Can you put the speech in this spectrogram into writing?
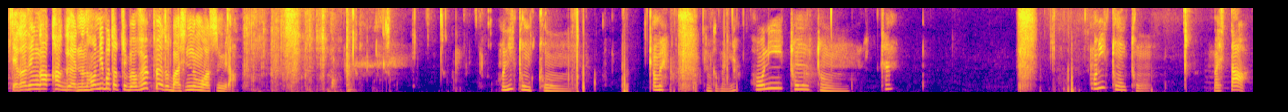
제가 생각하기에는 허니버터칩의 더 맛있는 것 같습니다. 허니통통. 어메, 잠깐만요. 허니통통. 짠. 허니통통. 맛있다.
